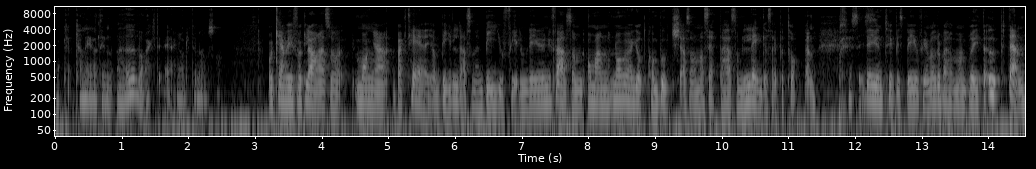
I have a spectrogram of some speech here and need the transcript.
Och kan leda till en överaktivering av ditt immunförsvar. Och kan vi förklara så många bakterier bildas som en biofilm. Det är ju ungefär som om man någon gång har gjort kombucha så har man sett det här som lägger sig på toppen. Precis. Det är ju en typisk biofilm och då behöver man bryta upp den.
